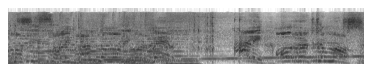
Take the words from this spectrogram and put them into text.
balancé sur les barres de mon revolver. Allez, on recommence.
